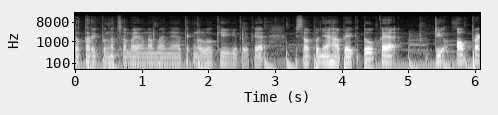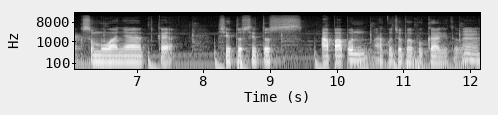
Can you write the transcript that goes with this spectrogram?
tertarik banget sama yang namanya teknologi gitu kayak misal punya HP itu kayak dioprek semuanya kayak situs-situs apa pun aku coba buka gitu Hmm.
